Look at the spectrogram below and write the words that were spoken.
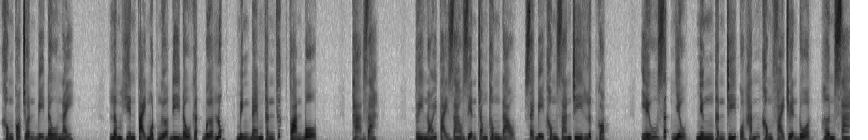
không có chuẩn bị đâu này. Lâm Hiên tại một ngựa đi đầu gật bừa lúc, mình đem thần thức toàn bộ thả ra. Tuy nói tại giao diện trong thông đạo sẽ bị không gian chi lực gọt. Yếu rất nhiều nhưng thần trí của hắn không phải chuyện đùa hơn xa.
